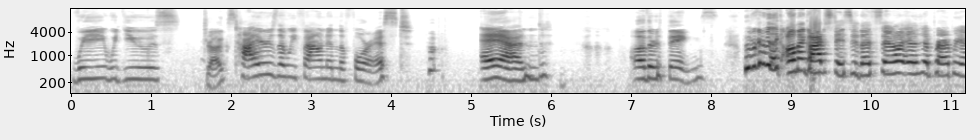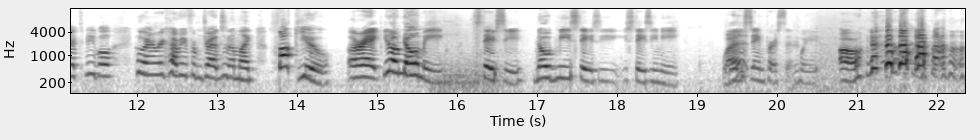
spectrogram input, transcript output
We would use drugs. tires that we found in the forest and other things. People are gonna be like, "Oh my god, Stacy, that's so inappropriate to people who are in recovery from drugs," and I'm like, "Fuck you! All right, you don't know me, Stacy. Know me, Stacy. Stacy, me. We're the same person." Wait. Oh.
